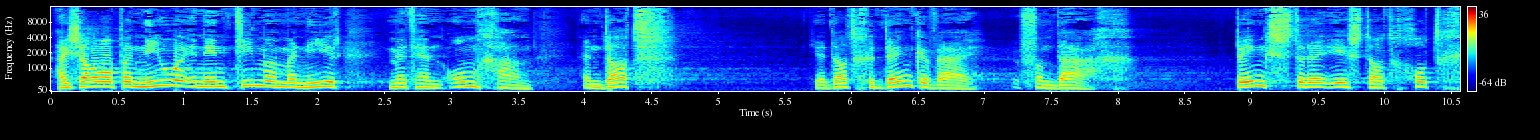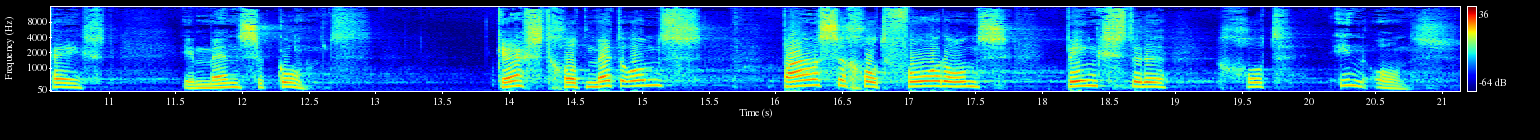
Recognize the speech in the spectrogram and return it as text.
Hij zou op een nieuwe en intieme manier met hen omgaan. En dat, ja, dat gedenken wij vandaag. Pinksteren is dat God geest in mensen komt. Kerst God met ons, Pasen God voor ons, Pinksteren God in ons.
